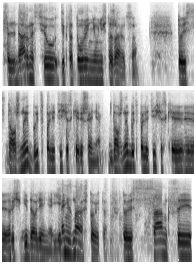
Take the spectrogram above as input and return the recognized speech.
солидарностью диктатуры не уничтожаются. То есть должны быть политические решения, должны быть политические рычаги давления. Я не знаю, что это. То есть санкции,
